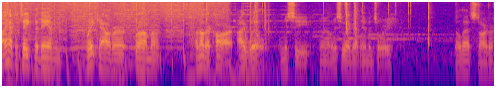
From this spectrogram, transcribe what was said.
I have to take the damn brake caliper from another car, I will. Let me see. Uh, let me see what I got in inventory. Sell that starter.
